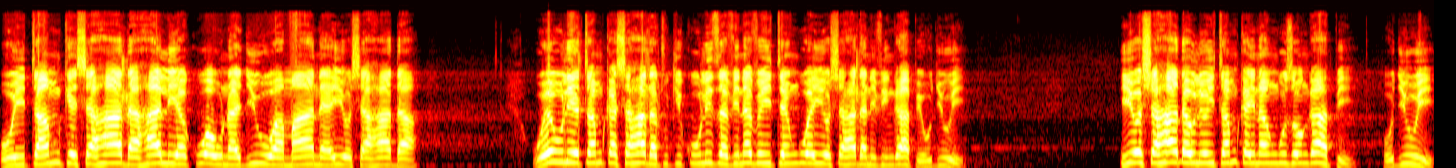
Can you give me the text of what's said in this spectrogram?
Uitamke shahada hali ya kuwa unajua maana ya hiyo shahada. We uliyetamka shahada tukikuuliza vinavyoitengua hiyo shahada ni vingapi hujui? Hiyo shahada uliyoitamka ina nguzo ngapi? Hujui.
